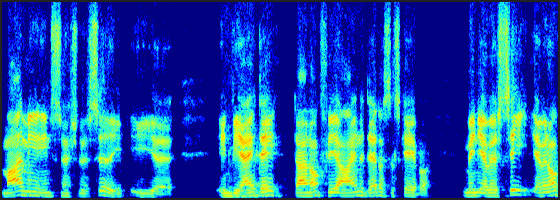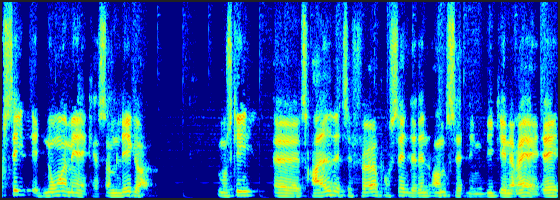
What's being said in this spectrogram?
meget mere internationaliseret i, i øh, end vi er i dag. Der er nok flere egne datterselskaber. Men jeg vil, se, jeg vil nok se et Nordamerika, som ligger måske øh, 30-40 procent af den omsætning, vi genererer i dag,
